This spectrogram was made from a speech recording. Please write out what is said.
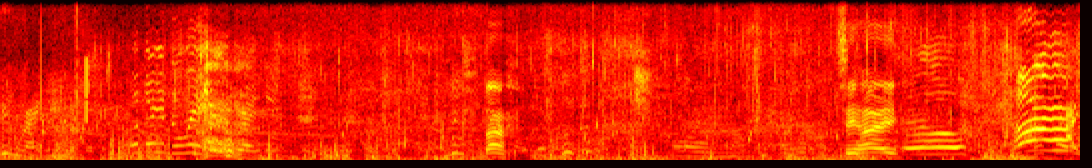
What are you doing? Ta. Say hi. Hello. Hi!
